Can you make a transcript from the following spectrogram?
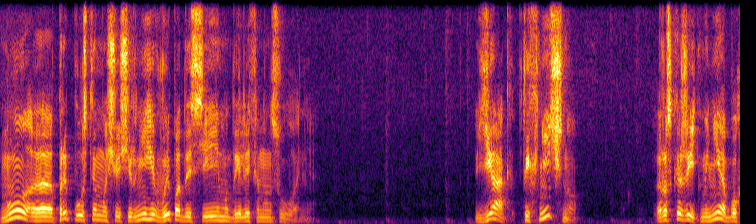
Ну, е, припустимо, що Чернігів випаде з цієї моделі фінансування. Як технічно? Розкажіть мені, або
